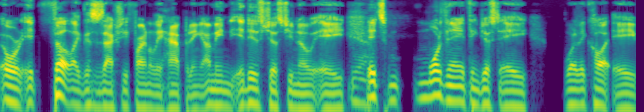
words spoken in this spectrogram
or it felt like this is actually finally happening. I mean, it is just, you know, a, yeah. it's more than anything just a what do they call it? A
